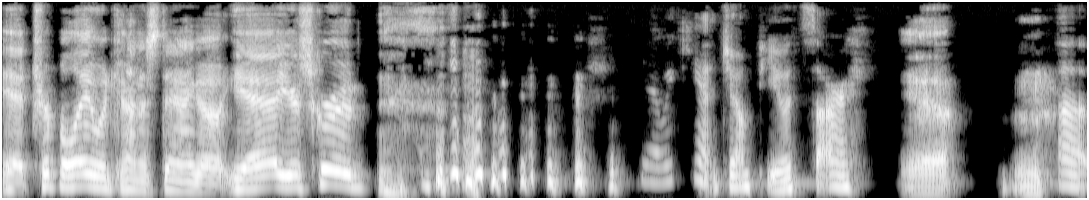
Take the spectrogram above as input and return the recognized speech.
Yeah, AAA would kind of stand and go, "Yeah, you're screwed." Yeah, we can't jump you. It's sorry. Yeah. Mm. Uh,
